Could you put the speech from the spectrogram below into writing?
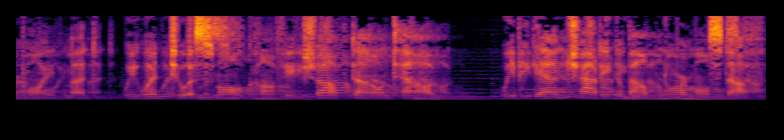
appointment, we went to a small coffee shop downtown. We began chatting about normal stuff.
